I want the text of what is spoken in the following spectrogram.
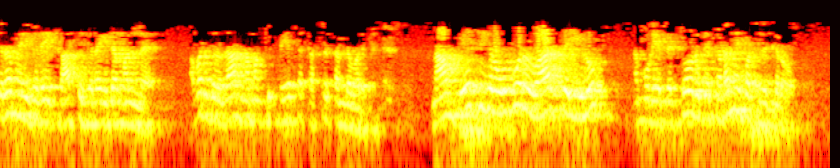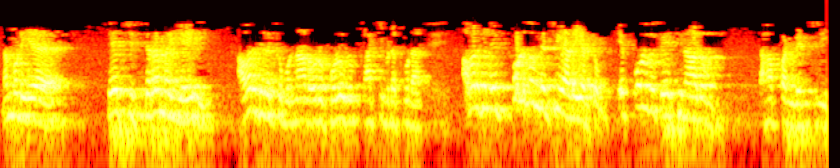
திறமைகளை காட்டுகிற இடமல்ல. அவர்கள் தான் நமக்கு பேச கற்றுத்தந்தவர்கள். நாம் பேசுகிற ஒவ்வொரு வார்த்தையிலும் நம்முடைய பெற்றோருக்கு கடமைப்பட்டிருக்கிறோம். நம்முடைய பேச்சு திறமையை அவர்களுக்கு முன்னால் ஒரு பொழுதும் காட்டிவிடக்கூடாது. அவர்கள் எப்பொழுதும் வெற்றி அடையட்டும். எப்பொழுது பேசினாலும் தகப்பன் வெற்றி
